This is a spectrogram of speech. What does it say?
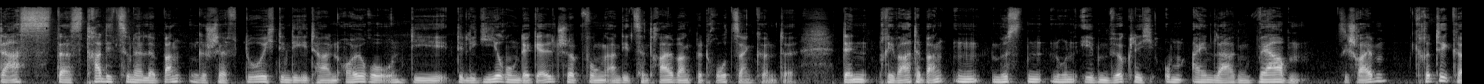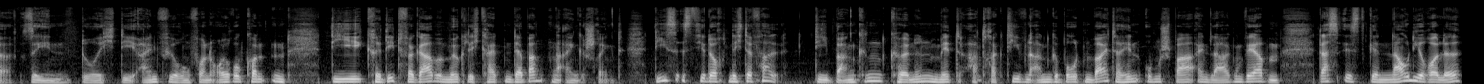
dass das traditionelle Bankengeschäft durch den digitalen Euro und die Delegierung der Geldschöpfung an die Zentralbank bedroht sein könnte. Denn private Banken müssten nun eben wirklich um Einlagen werben. Sie schreiben, Kritiker sehen durch die Einführung von Eurokonten die Kreditvergabemöglichkeiten der Banken eingeschränkt. Dies ist jedoch nicht der Fall. Die Banken können mit attraktiven Angeboten weiterhin um Spareinlagen werben. Das ist genau die Rolle,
